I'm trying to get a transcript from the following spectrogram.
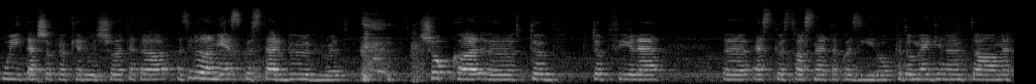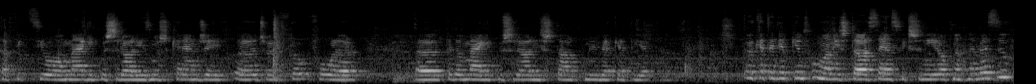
újításokra került sor, tehát az irodalmi eszköztár bővült. Sokkal ö, több, többféle ö, eszközt használtak az írók. Például megjelent a metafikció, a mágikus realizmus, Karen J. Joy Fowler ö, például mágikus realista műveket írt. Őket egyébként humanista science fiction íróknak nevezzük.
